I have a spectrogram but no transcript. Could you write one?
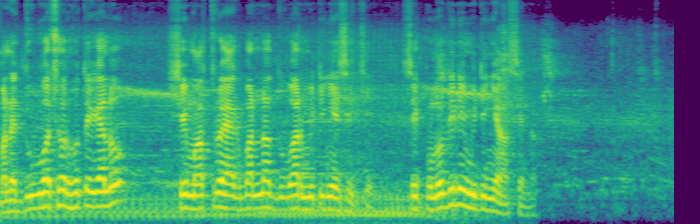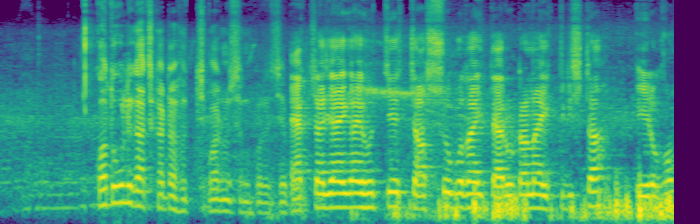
মানে দু বছর হতে গেল, সে মাত্র একবার না দুবার মিটিংয়ে এসেছে। সে কোনোদিনই মিটিংয়ে আসে না। কতগুলি গাছ কাটা হচ্ছে? পারমিশন করেছে একটা জায়গায় হচ্ছে চারশো বোধহয় তেরোটা না একত্রিশটা এরকম।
